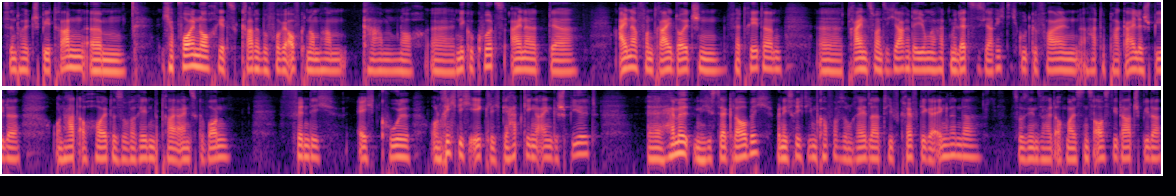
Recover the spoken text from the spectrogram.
sind heute spät dran. Ähm, ich habe vorhin noch, jetzt gerade bevor wir aufgenommen haben, kam noch äh, Nico Kurz, einer der, einer von drei deutschen Vertretern. Äh, 23 Jahre der Junge, hat mir letztes Jahr richtig gut gefallen, hatte ein paar geile Spiele und hat auch heute souverän mit 3-1 gewonnen. Finde ich echt cool und richtig eklig. Der hat gegen einen gespielt. Äh, Hamilton hieß der, glaube ich, wenn ich es richtig im Kopf habe, so ein relativ kräftiger Engländer. So sehen sie halt auch meistens aus, die Dartspieler.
